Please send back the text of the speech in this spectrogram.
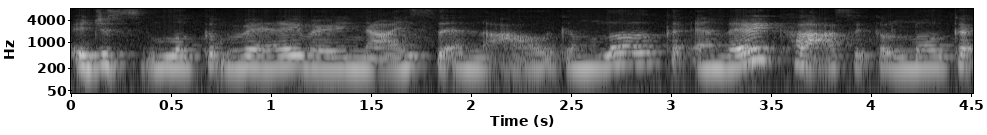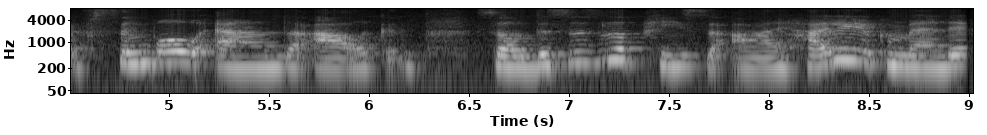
It just look very, very nice and elegant look and very classic look, simple and elegant. So this is the piece I highly recommend it.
